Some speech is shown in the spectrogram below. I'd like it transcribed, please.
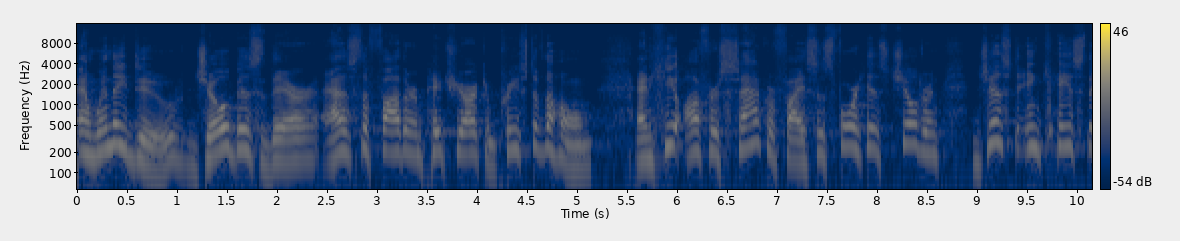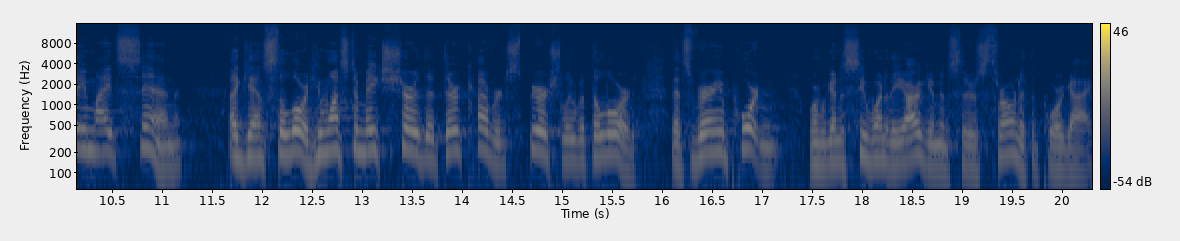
And when they do, Job is there as the father and patriarch and priest of the home, and he offers sacrifices for his children just in case they might sin against the Lord. He wants to make sure that they're covered spiritually with the Lord. That's very important when we're going to see one of the arguments that is thrown at the poor guy,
